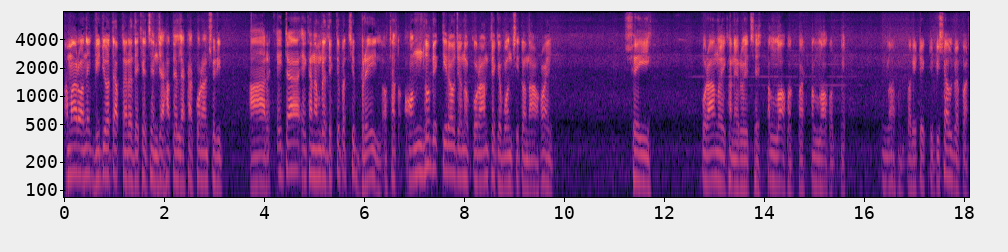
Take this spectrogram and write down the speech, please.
আমার অনেক ভিডিওতে আপনারা দেখেছেন যে হাতে লেখা কোরআন শরীফ। আর এটা এখানে আমরা দেখতে পাচ্ছি ব্রেইল, অর্থাৎ অন্ধ ব্যক্তিরাও যেন কোরআন থেকে বঞ্চিত না হয়, সেই কোরআনও এখানে রয়েছে। আল্লাহ আকবর আল্লাহ আকবর আল্লাহ আকবর, এটা একটি বিশাল ব্যাপার।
